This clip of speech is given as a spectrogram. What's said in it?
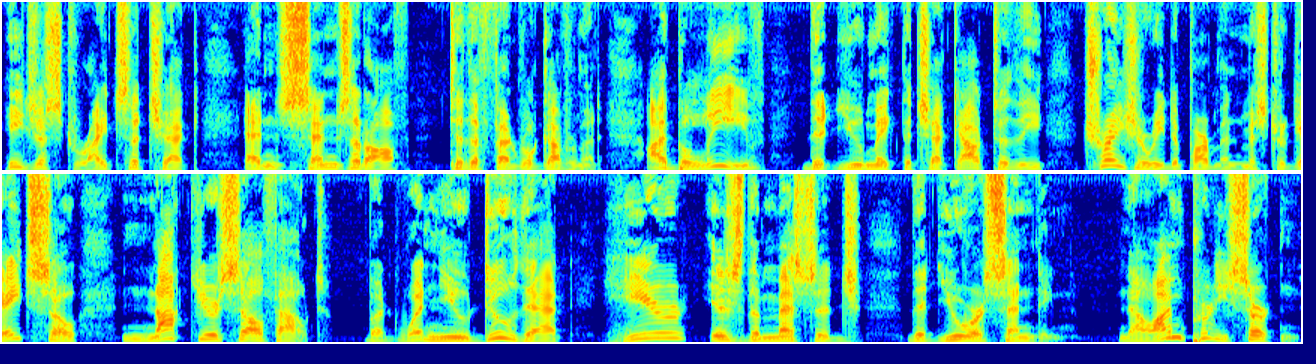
He just writes a check and sends it off to the federal government. I believe that you make the check out to the Treasury Department, Mr. Gates, so knock yourself out. But when you do that, here is the message that you are sending. Now, I'm pretty certain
